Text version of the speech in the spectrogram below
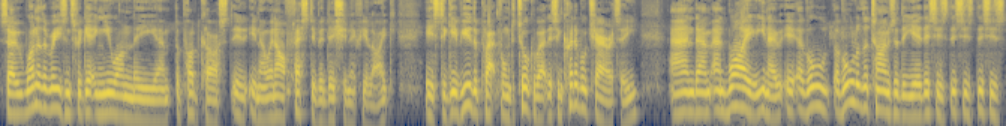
So one of the reasons for getting you on the um, the podcast, you know, in our festive edition, if you like, is to give you the platform to talk about this incredible charity and um, and why you know it, of all of all of the times of the year, this is this is this is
